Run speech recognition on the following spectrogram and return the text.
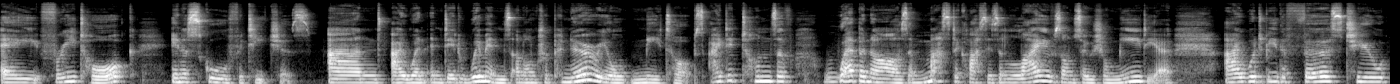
a free talk in a school for teachers. And I went and did women's and entrepreneurial meetups. I did tons of webinars and masterclasses and lives on social media. I would be the first to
